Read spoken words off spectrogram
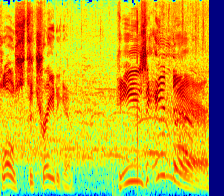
close to trading him. He's in there.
